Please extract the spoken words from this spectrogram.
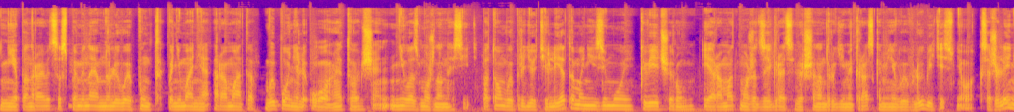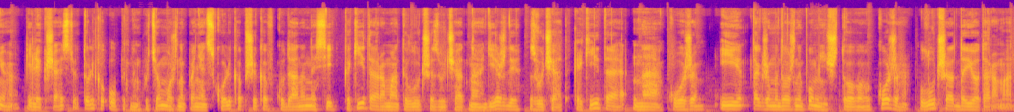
не понравиться, вспоминаем нулевой пункт понимания ароматов. Вы поняли, о, это вообще невозможно носить. Потом вы придете летом, а не зимой, к вечеру, и аромат может заиграть совершенно другими красками, и вы влюбитесь в него. К сожалению или к счастью, только опытным путем можно понять, сколько пшиков куда наносить. Какие-то ароматы лучше звучат на одежде, звучат. Какие-то на коже, И также мы должны помнить, что кожа лучше отдает аромат.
